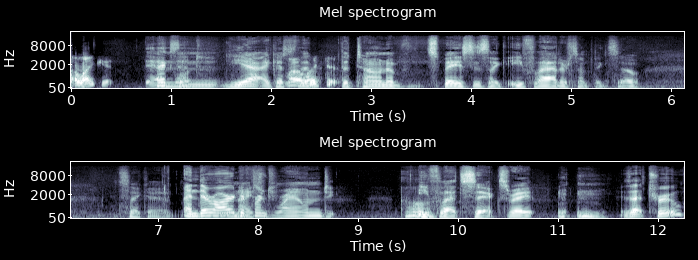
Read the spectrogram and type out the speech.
I like it. And Excellent. then, yeah, I guess I the, like it. the tone of space is like E flat or something. So it's like a And there are nice different- Oh. round E oh. flat six, right? Is that true?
